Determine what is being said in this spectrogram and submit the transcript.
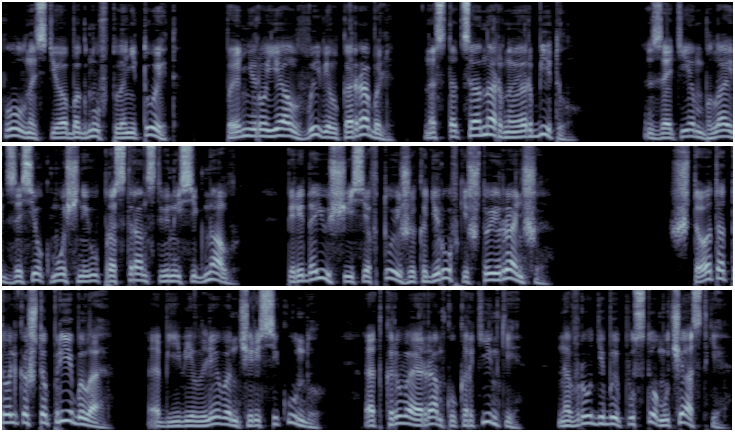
Полностью обогнув планетоид, Пенни Роял вывел корабль на стационарную орбиту. Затем Блайт засек мощный упространственный сигнал, передающийся в той же кодировке, что и раньше. «Что-то только что прибыло», — объявил Леван через секунду, открывая рамку картинки на вроде бы пустом участке.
